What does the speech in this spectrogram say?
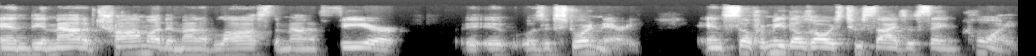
And the amount of trauma, the amount of loss, the amount of fear, it, it was extraordinary. And so for me, those are always two sides of the same coin.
